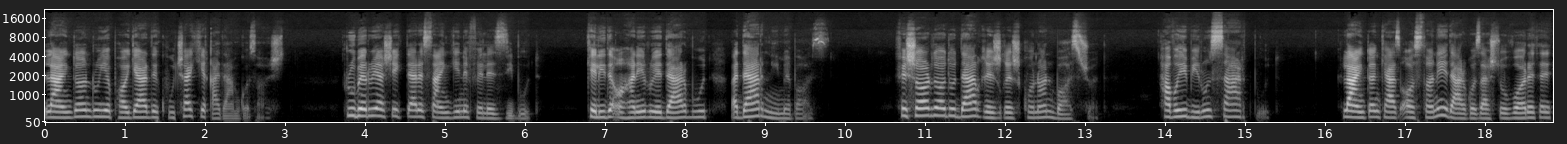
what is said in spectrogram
لنگدان روی پاگرد کوچکی قدم گذاشت. روبرویش یک در سنگین فلزی بود. کلید آهنی روی در بود و در نیمه باز. فشار داد و در قشقش کنان باز شد. هوای بیرون سرد بود. لنگدان که از آستانه درگذشت و وارد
